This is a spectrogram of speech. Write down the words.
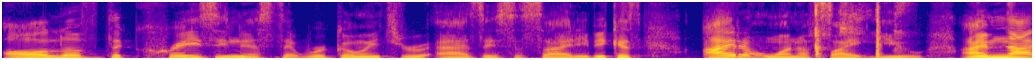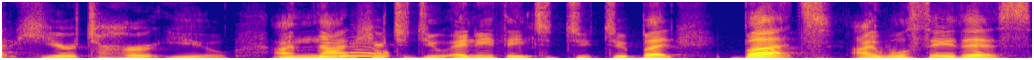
all of the craziness that we're going through as a society because I don't want to fight you. I'm not here to hurt you. I'm not here to do anything to to, to but but I will say this,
